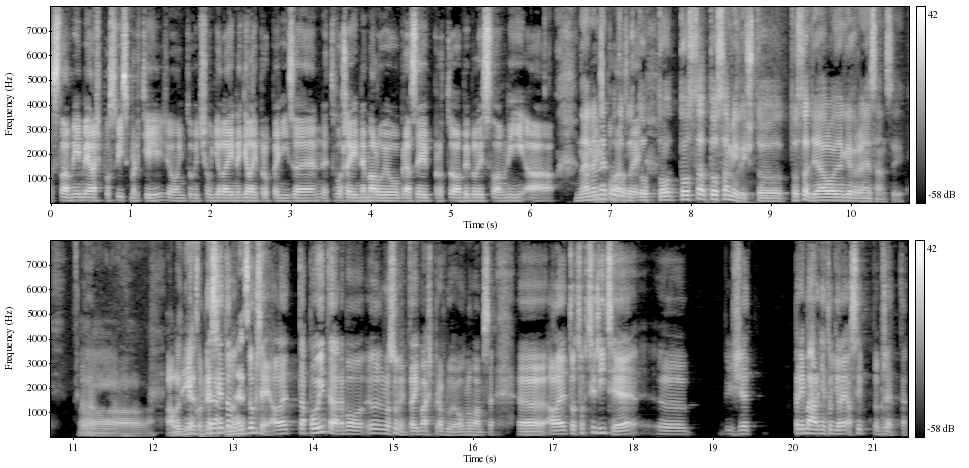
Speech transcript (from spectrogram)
slavnými až po své smrti, že oni to většinou dělají, nedělají pro peníze, netvořejí, nemalují obrazy pro to, aby byli slavní a Ne, ne, ne, to, to, to, to, sa, to sa milíš, to, to sa dělalo někde v renesanci. Uh, ale dnes, jako dnes je to dnes... dobře, ale ta pointa, nebo rozumím, tady máš pravdu, jo, omlouvám se, uh, ale to, co chci říct, je, uh, že primárně to dělají asi, dobře, tak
